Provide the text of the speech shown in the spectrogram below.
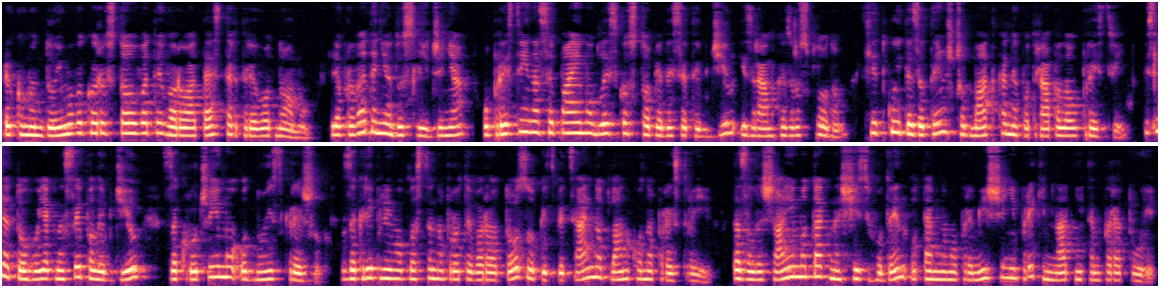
рекомендуємо використовувати вароатестер 3 в 1. Для проведення дослідження у пристрій насипаємо близько 150 бджіл із рамки з розплодом. Слідкуйте за тим, щоб матка не потрапила у пристрій. Після того, як насипали бджіл, закручуємо одну із кришок, закріплюємо пластину проти вароатозу під спеціальну планку на пристрої та залишаємо так на 6 годин у темному приміщенні при кімнатній температурі.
